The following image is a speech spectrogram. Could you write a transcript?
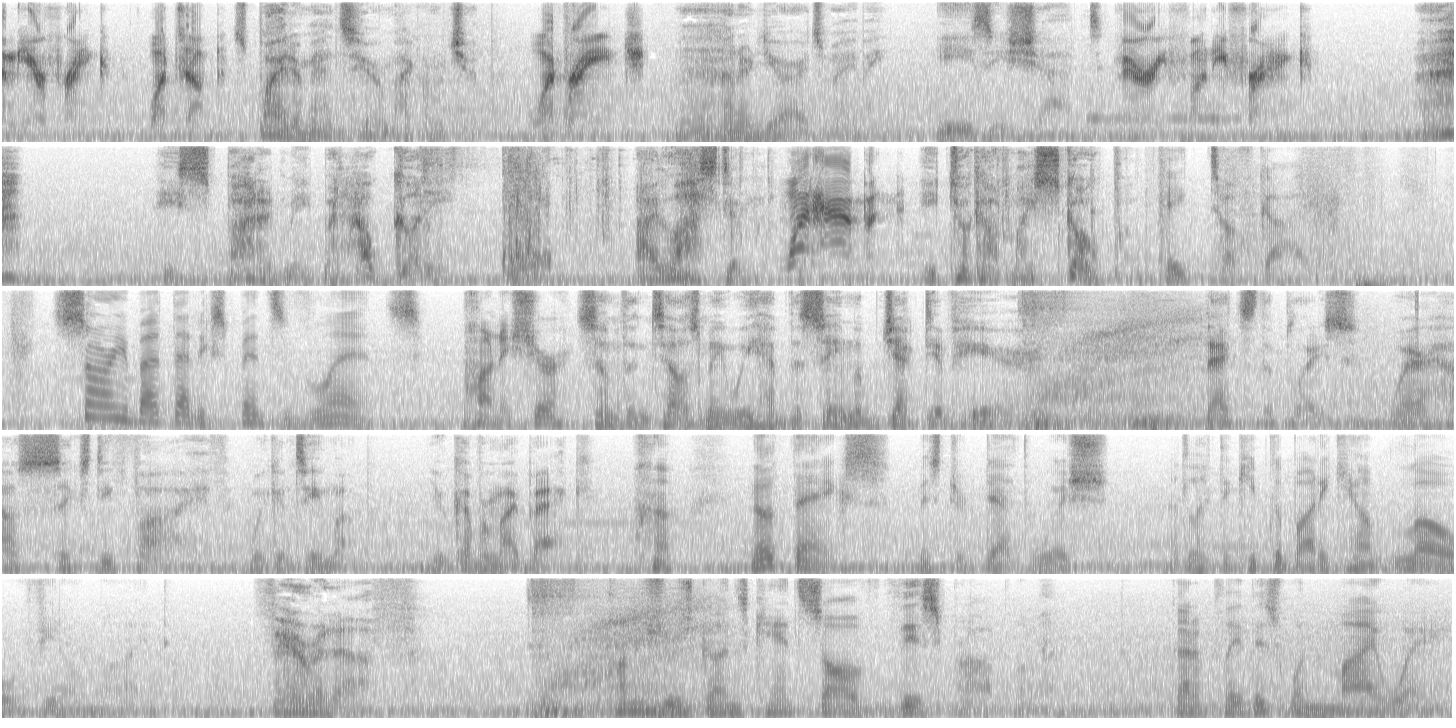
I'm here, Frank. What's up? Spider-Man's here, microchip. What range? A hundred yards, maybe. Easy shot. Very funny, Frank. Huh? He spotted me, but how could he? I lost him. What happened? He took out my scope. Hey, tough guy. Sorry about that expensive lens, Punisher. Something tells me we have the same objective here. That's the place. Warehouse 65. We can team up. You cover my back. Huh. No thanks, Mr. Death Wish. I'd like to keep the body count low if you don't mind. Fair enough. Punisher's guns can't solve this problem. Gotta play this one my way.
